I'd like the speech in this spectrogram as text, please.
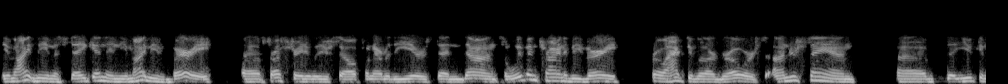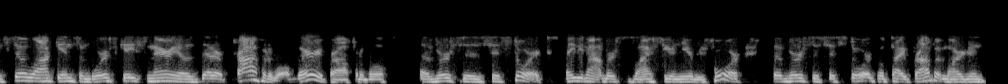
you might be mistaken and you might be very uh, frustrated with yourself whenever the year is said and done. So we've been trying to be very proactive with our growers to understand uh, that you can still lock in some worst case scenarios that are profitable, very profitable uh, versus historics. Maybe not versus last year and the year before, but versus historical type profit margins.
